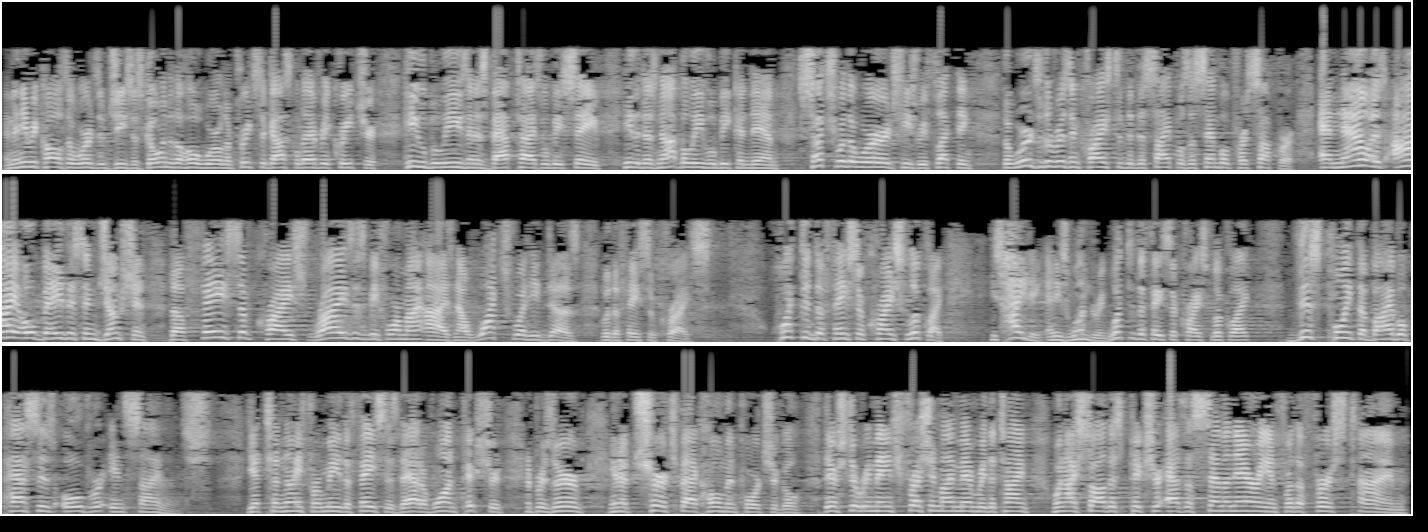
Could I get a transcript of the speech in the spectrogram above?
And then he recalls the words of Jesus, Go into the whole world and preach the gospel to every creature. He who believes and is baptized will be saved. He that does not believe will be condemned. Such were the words he's reflecting. The words of the risen Christ to the disciples assembled for supper. And now as I obey this injunction, the face of Christ rises before my eyes. Now watch what he does with the face of Christ. What did the face of Christ look like? He's hiding and he's wondering, what did the face of Christ look like? This point the Bible passes over in silence. Yet tonight for me the face is that of one pictured and preserved in a church back home in Portugal. There still remains fresh in my memory the time when I saw this picture as a seminarian for the first time.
